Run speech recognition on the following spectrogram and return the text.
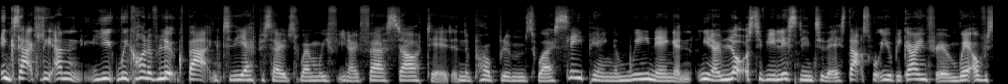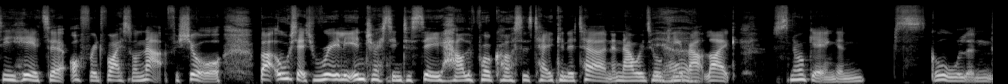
Exactly, and you, we kind of look back to the episodes when we, you know, first started, and the problems were sleeping and weaning, and you know, lots of you listening to this, that's what you'll be going through, and we're obviously here to offer advice on that for sure. But also, it's really interesting to see how the podcast has taken a turn, and now we're talking Yeah. about like snogging and school and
